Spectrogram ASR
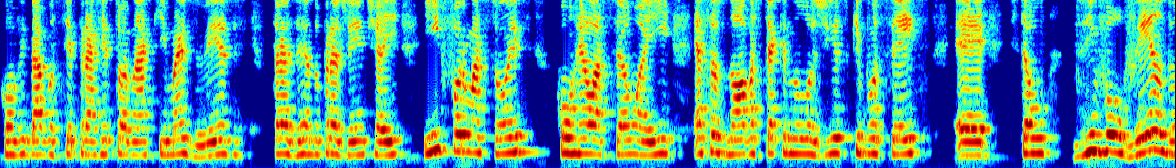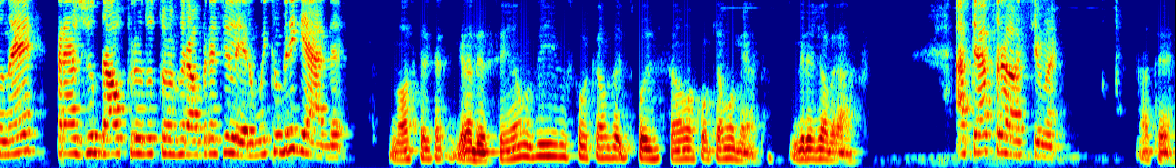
convidar você para retornar aqui mais vezes, trazendo para a gente aí informações com relação aí essas novas tecnologias que vocês é, estão desenvolvendo, né, para ajudar o produtor rural brasileiro. Muito obrigada. Nós que agradecemos e nos colocamos à disposição a qualquer momento. Um grande abraço. Até a próxima. Até.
